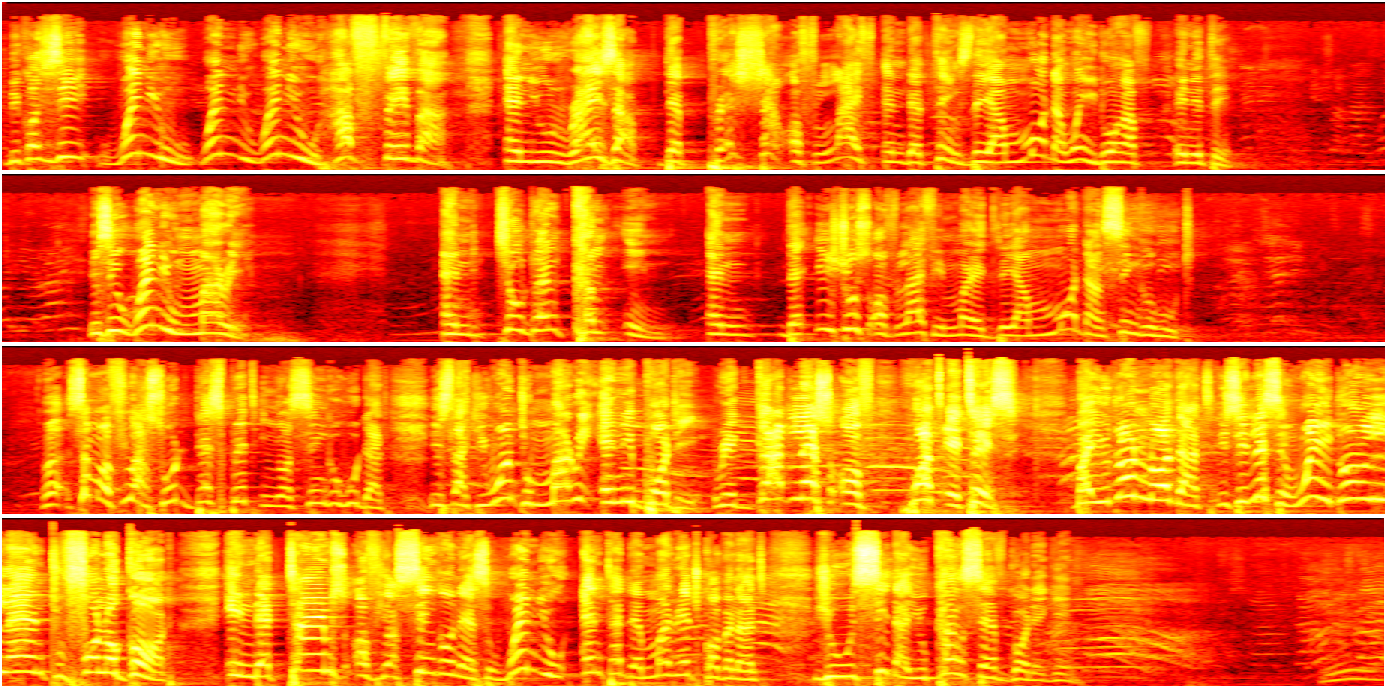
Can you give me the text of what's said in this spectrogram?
Because you see, when you when you when you have favor and you rise up, the pressure of life and the things they are more than when you don't have anything. You see, when you marry and children come in, and the issues of life in marriage, they are more than singlehood. Well, some of you are so desperate in your singlehood that it's like you want to marry anybody, regardless of what it is. But you don't know that. You see, listen, when you don't learn to follow God in the times of your singleness, when you enter the marriage covenant, you will see that you can't serve God again. Mm.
